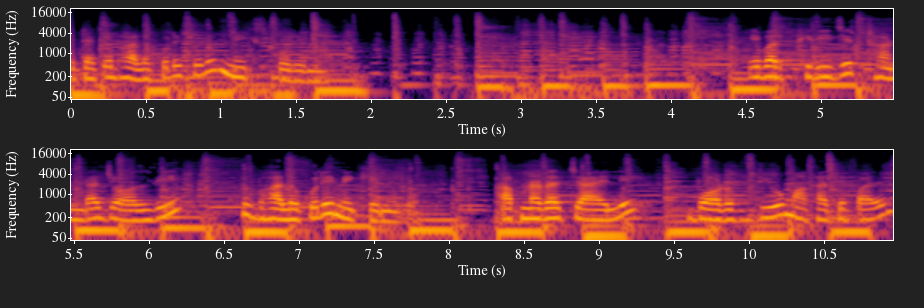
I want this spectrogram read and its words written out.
এটাকে ভালো করে চলো মিক্স করে নিই। এবার ফ্রিজে ঠান্ডা জল দিয়ে খুব ভালো করে মেখে নেব। আপনারা চাইলে বরফ দিয়েও মাখাতে পারেন।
